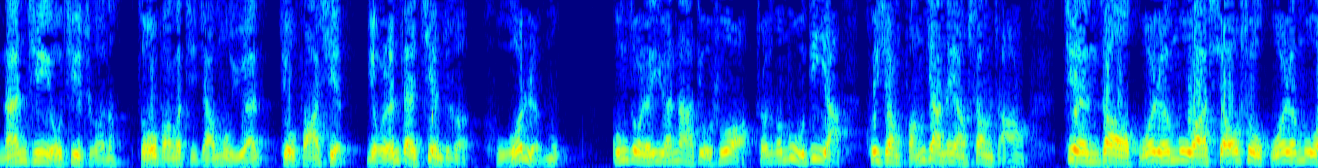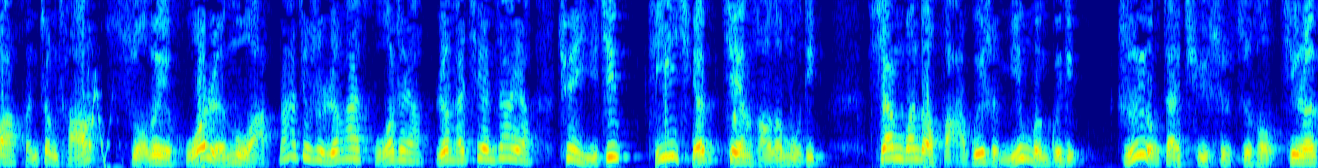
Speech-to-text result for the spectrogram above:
南京有记者呢走访了几家墓园，就发现有人在建这个活人墓。工作人员呢就说说这个墓地啊会像房价那样上涨，建造活人墓啊，销售活人墓啊很正常。所谓活人墓啊，那就是人还活着呀，人还健在呀，却已经提前建好了墓地。相关的法规是明文规定。只有在去世之后，亲人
